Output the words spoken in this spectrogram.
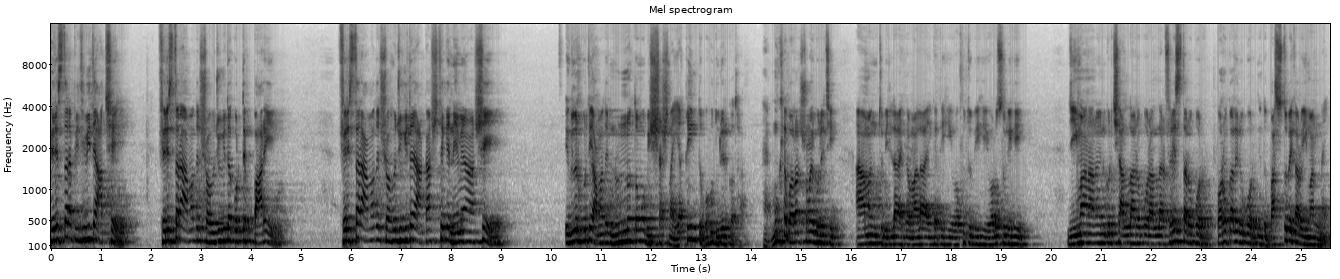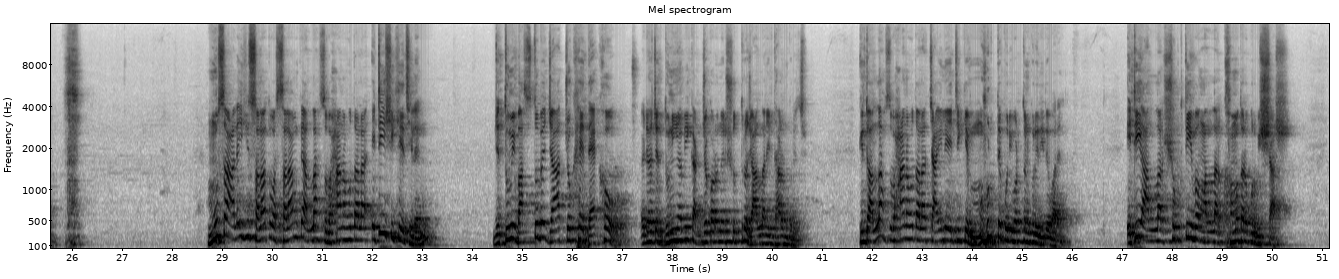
ফেরেস্তারা পৃথিবীতে আছে ফেরেস্তারা আমাদের সহযোগিতা করতে পারে ফেরেস্তারা আমাদের সহযোগিতায় আকাশ থেকে নেমে আসে, এগুলোর প্রতি আমাদের ন্যূনতম বিশ্বাস নাই। ইয়াকিন তো বহু দূরের কথা। হ্যাঁ মুখে বলার সময় বলেছি, আমন্তু বিল্লাহি ওয়া মালাইকাতিহি ওয়া যে ইমান আনয়ন করছি আল্লাহর ওপর আল্লাহর ফেরেস্তার ওপর পরকালের উপর, কিন্তু বাস্তবে কারও ইমান নাই। মুসা আলিহি সালাতামকে আল্লাহ সুবাহানহতালা এটাই শিখিয়েছিলেন যে তুমি বাস্তবে যা চোখে দেখো, এটা হচ্ছে দুনিয়াবি কার্যকরণের সূত্র যা আল্লাহ নির্ধারণ করেছে। কিন্তু আল্লাহ সুবাহানহতালা চাইলে এটিকে মুহূর্তে পরিবর্তন করে দিতে পারেন। এটি আল্লাহর শক্তি এবং আল্লাহর ক্ষমতার উপর বিশ্বাস।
